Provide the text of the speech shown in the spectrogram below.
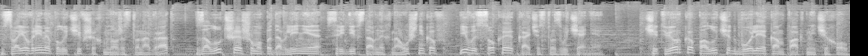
в свое время получивших множество наград за лучшее шумоподавление среди вставных наушников и высокое качество звучания. Четверка получит более компактный чехол.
